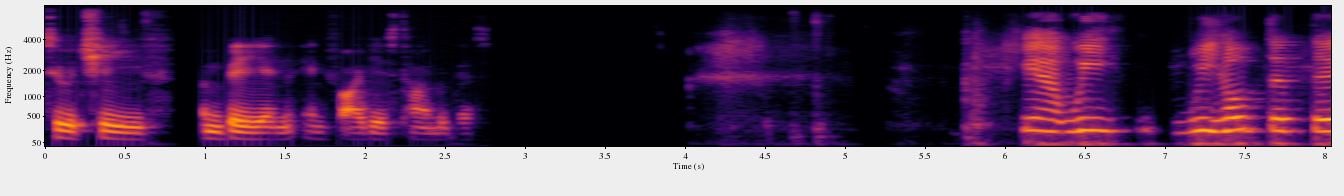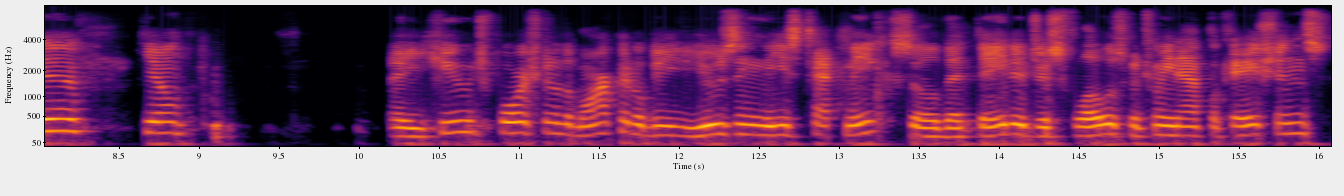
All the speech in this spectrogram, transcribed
to achieve and be in, in five years' time with this? Yeah, we we hope that the you know a huge portion of the market will be using these techniques so that data just flows between applications.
